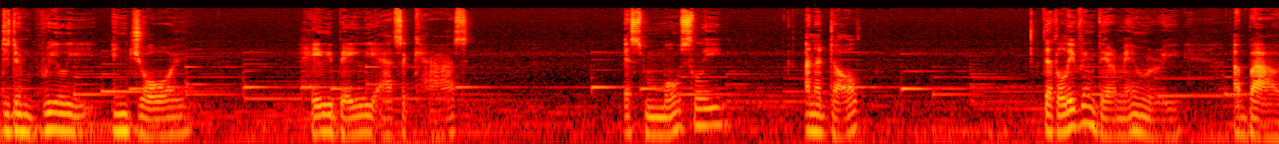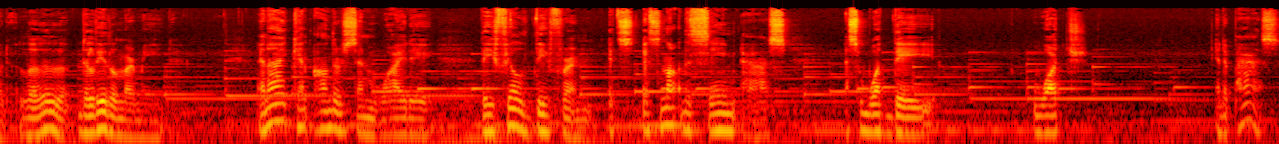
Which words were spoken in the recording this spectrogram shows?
didn't really enjoy Halle Bailey as a cast is mostly an adult that living their memory about the Little Mermaid, and I can understand why they they feel different. It's it's not the same as as what they watch in the past.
